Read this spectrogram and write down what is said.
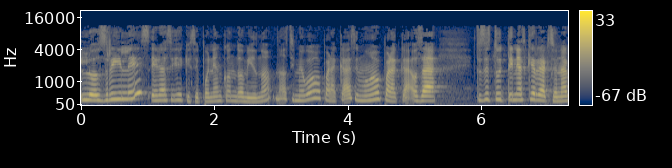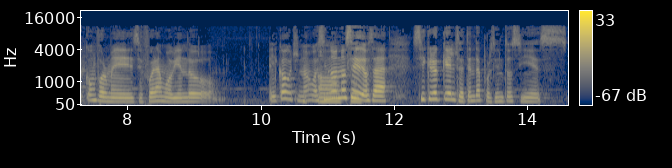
los drills era así de que se ponían con domis, ¿no? No, si me muevo para acá, si me muevo para acá, o sea, entonces tú tenías que reaccionar conforme se fuera moviendo el coach, ¿no? O así, no, no sé, o sea, sí creo que el 70% sí es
